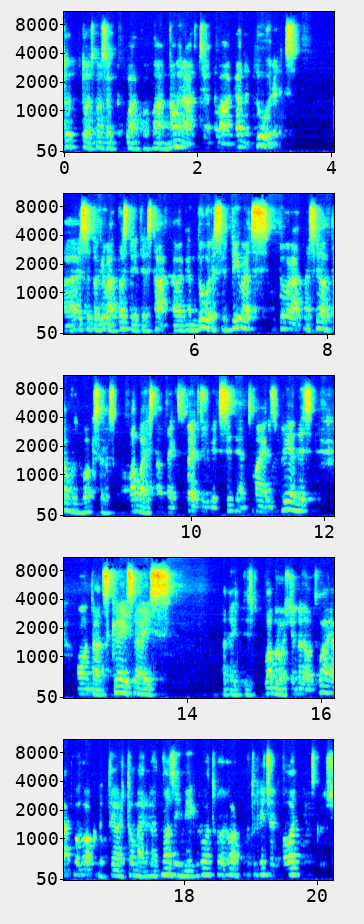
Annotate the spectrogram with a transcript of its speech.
tu, tos nosaka labāko plānu nominācijā tavā gada dūres Es to gribētu paskatīties tā, ka gan dūris ir divas, tur varētu mēs ielikt abus boxerus. Labais, tā teikt, spēcīgais sitiens, mairis briedis un tāds kreisais, tā teikt, labrošs ir nedaudz vājāko roku, bet tev ir tomēr ļoti nozīmīgi otro roku, būtu Ričards Lotņevs, kurš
